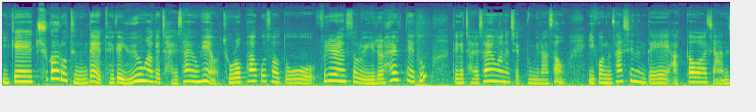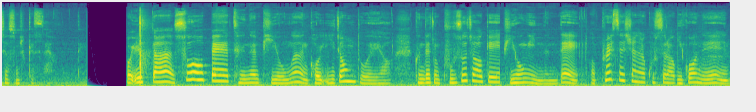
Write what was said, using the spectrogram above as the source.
이게 추가로 드는데 되게 유용하게 잘 사용해요. 졸업하고서도 프리랜서로 일을 할 때도 되게 잘 사용하는 제품이라서 이거는 사시는데 아까워하지 않으셨으면 좋겠어요. 네. 어, 일단 수업에 드는 비용은 거의 이 정도예요. 근데 좀 부수적인 비용이 있는데 어, 프리세셔널 코스라고 이거는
